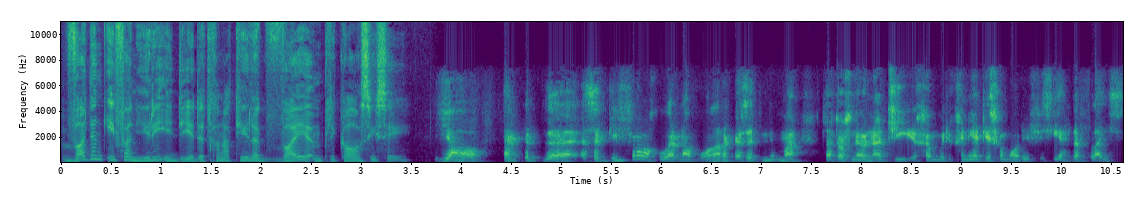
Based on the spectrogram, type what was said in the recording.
Wat dink u van hierdie idee? Dit gaan natuurlik wye implikasies hê. Ja, ek het uh, as ek die vraag hoor, dan wonder ek is dit nie maar dat ons nou na geneties gemodifiseerde vleis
